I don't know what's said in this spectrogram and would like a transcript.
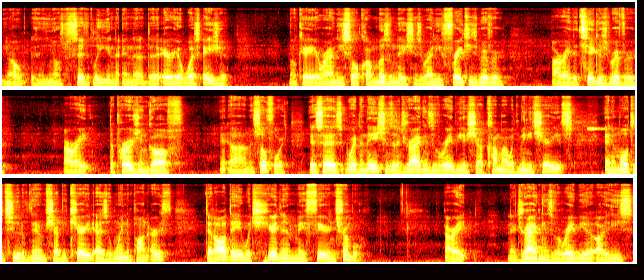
You know, you know, specifically in, in the, the area of West Asia. Okay, around these so-called Muslim nations, around the Euphrates River, all right, the Tigris River, all right, the Persian Gulf, and, um, and so forth. It says, Where the nations of the dragons of Arabia shall come out with many chariots, and a multitude of them shall be carried as a wind upon earth, that all they which hear them may fear and tremble. All right, and the dragons of Arabia are these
